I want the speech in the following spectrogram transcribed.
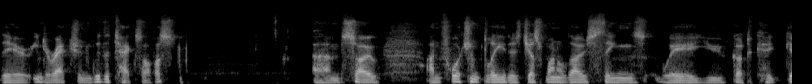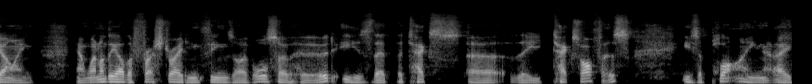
their interaction with the tax office. Um, so, unfortunately, it is just one of those things where you've got to keep going. Now, one of the other frustrating things I've also heard is that the tax uh, the tax office is applying a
